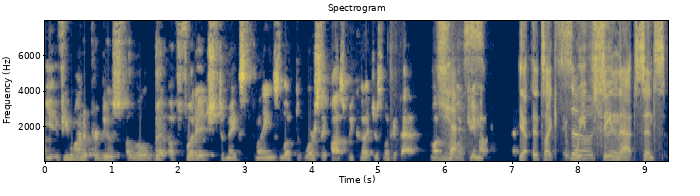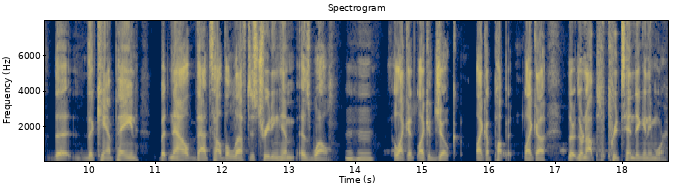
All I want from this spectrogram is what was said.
if you want to produce a little bit of footage to make things look the worst they possibly could, just look at that. What, what came up? Yeah, it's like So we've true. seen that since the the campaign, but now that's how the left is treating him as well. Mm-hmm. Like a like a joke, like a puppet, like a they're, they're not pretending anymore.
